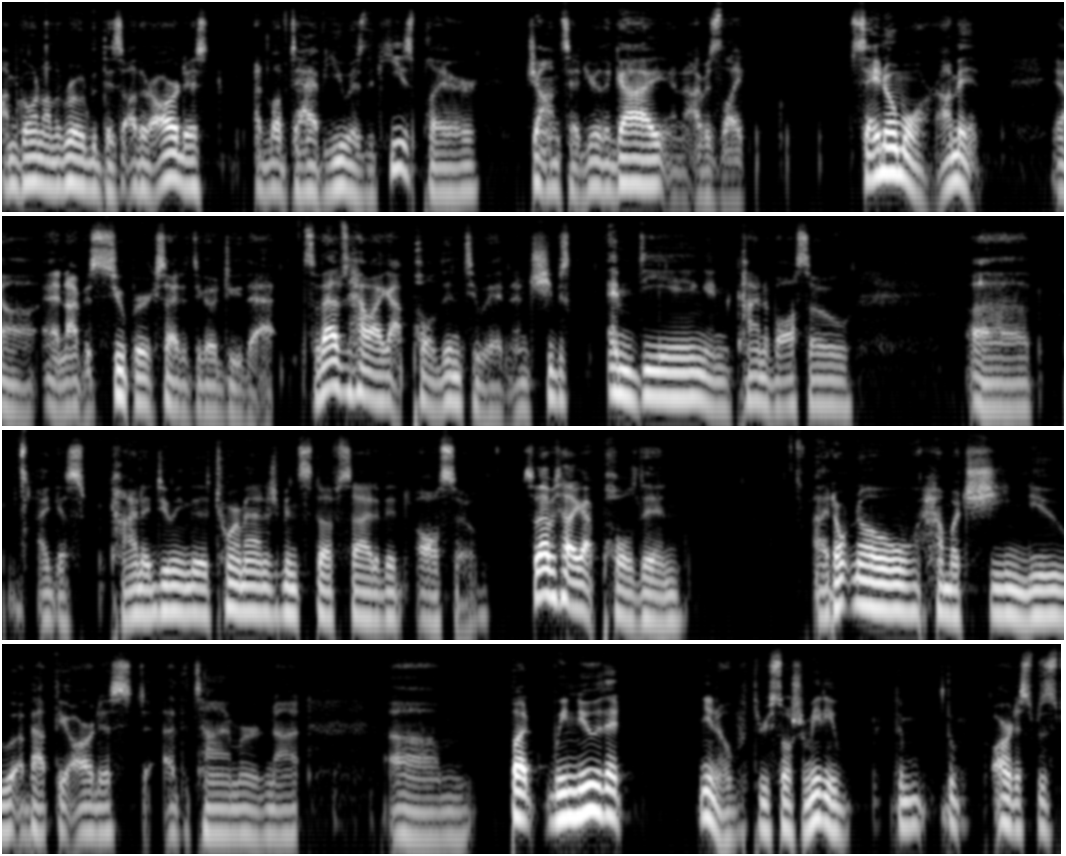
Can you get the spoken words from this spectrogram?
I'm going on the road with this other artist. I'd love to have you as the keys player. John said, you're the guy. And I was like, say no more. I'm in. Uh, and I was super excited to go do that. So that's how I got pulled into it. And she was MDing and kind of also, uh, I guess, kind of doing the tour management stuff side of it also. So that was how I got pulled in. I don't know how much she knew about the artist at the time or not. Um, but we knew that, you know, through social media, the, the artist was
